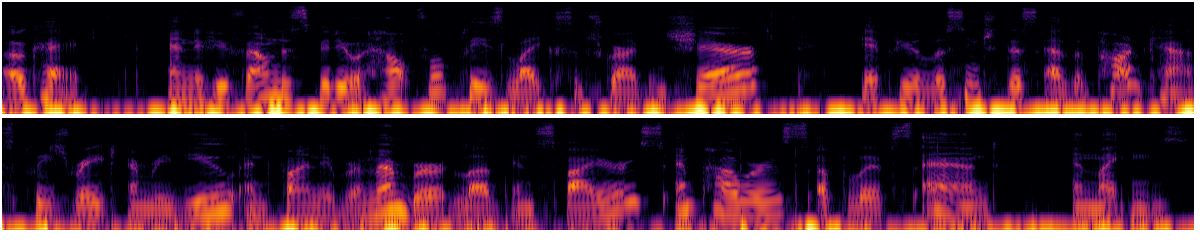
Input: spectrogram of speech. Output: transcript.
Okay. And if you found this video helpful, please like, subscribe, and share. If you're listening to this as a podcast, please rate and review. And finally, remember love inspires, empowers, uplifts, and enlightens.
